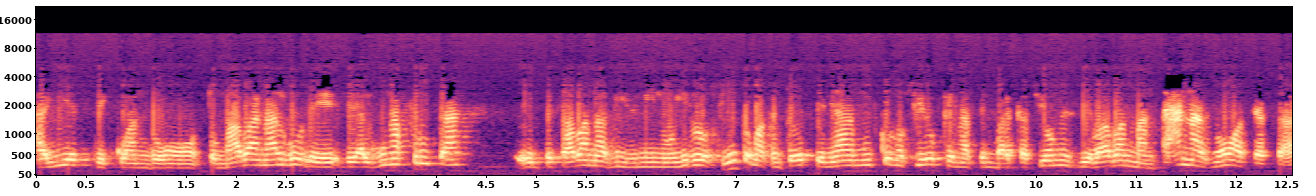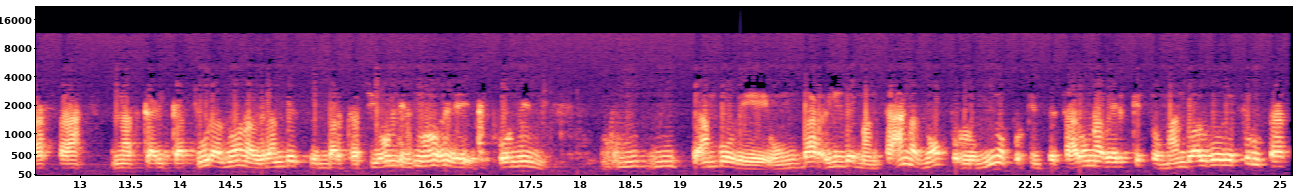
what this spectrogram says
ahí este, cuando tomaban algo de, alguna fruta, empezaban a disminuir los síntomas, entonces tenía muy conocido que en las embarcaciones llevaban manzanas, ¿no? Hasta, hasta, hasta en las caricaturas, ¿no? Las grandes embarcaciones, ¿no? Eh, ponen un, tambo de un barril de manzanas, ¿no? Por lo mismo, porque empezaron a ver que tomando algo de frutas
